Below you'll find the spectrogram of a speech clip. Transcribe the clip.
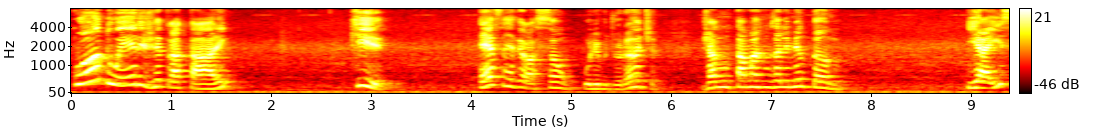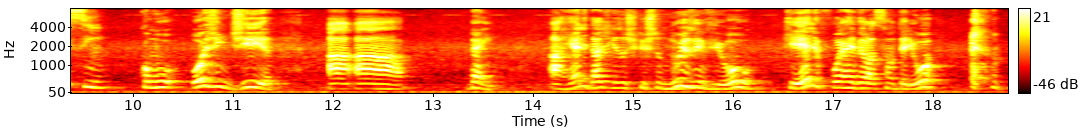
quando eles retratarem que essa revelação, o livro de Urântia, já não está mais nos alimentando. E aí sim, como hoje em dia, a, a, bem, a realidade que Jesus Cristo nos enviou, que ele foi a revelação anterior,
